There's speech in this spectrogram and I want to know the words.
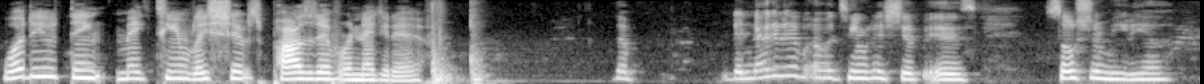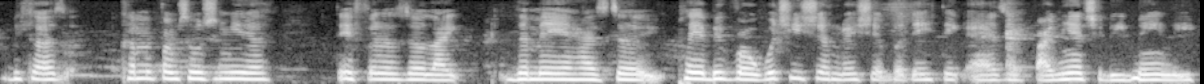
What do you think make team relationships positive or negative? The the negative of a team relationship is social media because coming from social media, they feel as though like the man has to play a big role, which he should in a relationship, but they think as in financially mainly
